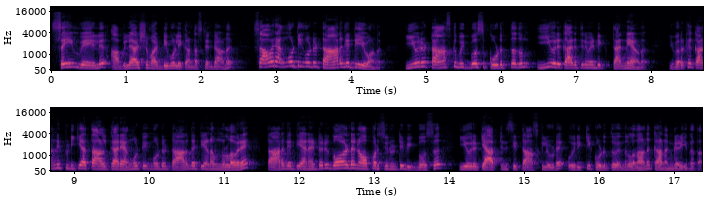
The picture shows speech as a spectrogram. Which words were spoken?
സെയിം വേയിൽ അഭിലാഷും അടിപൊളി കണ്ടസ്റ്റന്റ് ആണ്. സോ അവർ അങ്ങോട്ടും ഇങ്ങോട്ടും ടാർഗറ്റ് ചെയ്യുവാണ്. ഈ ഒരു ടാസ്ക് ബിഗ് ബോസ് കൊടുത്തതും ഈ ഒരു കാര്യത്തിന് വേണ്ടി തന്നെയാണ്. ഇവർക്ക് കണ്ണി പിടിക്കാത്ത ആൾക്കാരെ അങ്ങോട്ടും ഇങ്ങോട്ടും ടാർഗറ്റ് ചെയ്യണം എന്നുള്ളവരെ ടാർഗറ്റ് ചെയ്യാനായിട്ട് ഒരു ഗോൾഡൻ ഓപ്പർച്യൂണിറ്റി ബിഗ് ബോസ് ഈ ഒരു ക്യാപ്റ്റൻസി ടാസ്കിലൂടെ ഒരുക്കി കൊടുത്തു എന്നുള്ളതാണ് കാണാൻ കഴിയുന്നത്.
